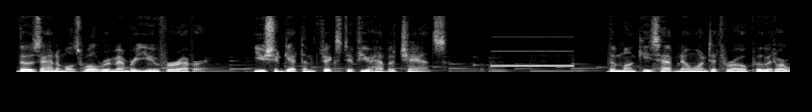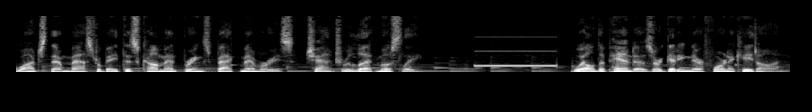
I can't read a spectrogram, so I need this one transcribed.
Those animals will remember you forever. You should get them fixed if you have a chance. The monkeys have no one to throw poo at or watch them masturbate this comment brings back memories. Chat roulette mostly. Well the pandas are getting their fornicate on,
